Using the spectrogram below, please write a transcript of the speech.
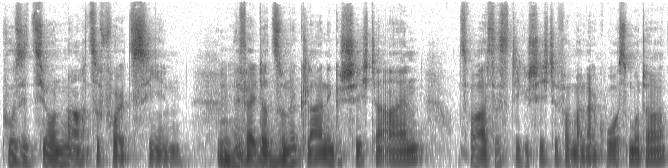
Positionen nachzuvollziehen. Mhm. Mir fällt dazu mhm. eine kleine Geschichte ein. Und zwar ist es die Geschichte von meiner Großmutter.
